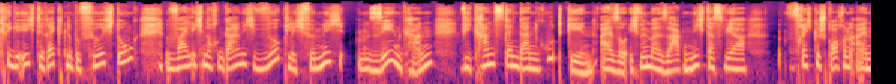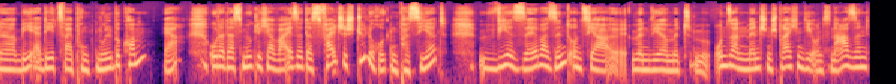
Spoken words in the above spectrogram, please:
kriege ich direkt eine Befürchtung, weil ich noch gar nicht wirklich für mich sehen kann, wie kann es denn dann gut gehen? Also ich will mal sagen, nicht, dass wir frech gesprochen eine BRD 2.0 bekommen, ja, oder dass möglicherweise das falsche Stühlerücken passiert. Wir selber sind uns ja, wenn wir mit unseren Menschen sprechen, die uns nah sind,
